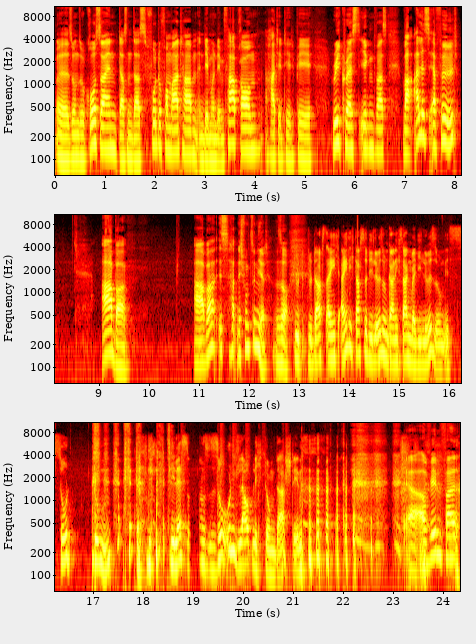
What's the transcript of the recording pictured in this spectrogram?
äh, so und so groß sein, das und das Fotoformat haben, in dem und dem Farbraum, HTTP Request, irgendwas. War alles erfüllt. Aber aber es hat nicht funktioniert. So. Du, du darfst eigentlich, eigentlich darfst du die Lösung gar nicht sagen, weil die Lösung ist so dumm. die, die, lässt uns so unglaublich dumm dastehen. ja, auf jeden Fall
